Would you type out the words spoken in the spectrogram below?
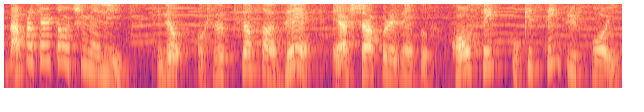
Dá pra acertar o time ali, entendeu? O que você precisa fazer é achar, por exemplo, qual sem, o que sempre foi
